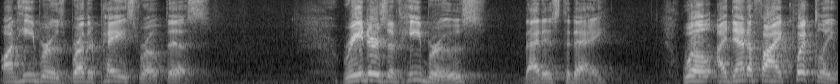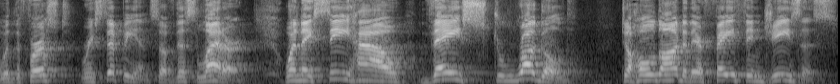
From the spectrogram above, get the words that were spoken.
on Hebrews, Brother Pace wrote this. Readers of Hebrews, that is today, will identify quickly with the first recipients of this letter when they see how they struggled to hold on to their faith in Jesus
